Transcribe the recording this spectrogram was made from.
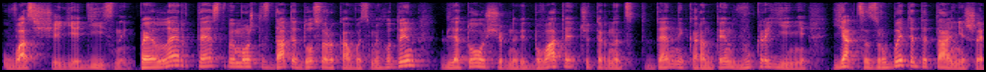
у вас ще є дійсний. ПЛР-тест ви можете здати до 48 годин для того, щоб не відбувати 14-денний карантин в Україні. Як це зробити детальніше,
